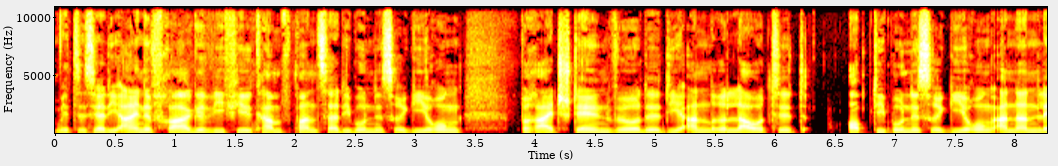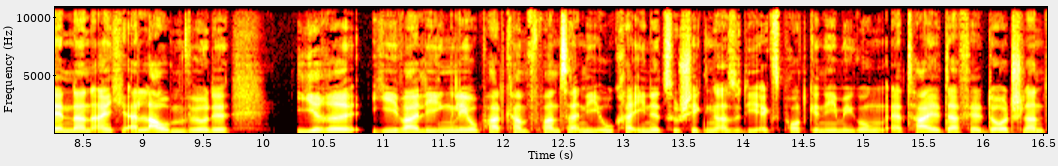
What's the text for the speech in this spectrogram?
Jetzt ist ja die eine Frage, wie viel Kampfpanzer die Bundesregierung bereitstellen würde. Die andere lautet, ob die Bundesregierung anderen Ländern eigentlich erlauben würde, ihre jeweiligen Leopard-Kampfpanzer in die Ukraine zu schicken, also die Exportgenehmigung erteilt. Da fällt Deutschland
